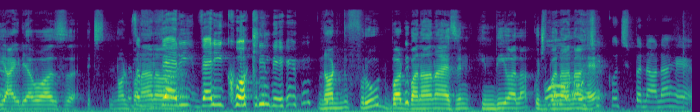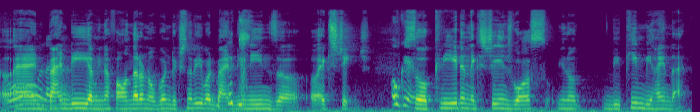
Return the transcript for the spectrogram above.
the idea was uh, it's not It's banana a very, very quirky name. not the fruit but banana as in hindi wala kuch Oh, banana oh, hai kuch banana hai. Uh, Oh, and like that. bandy i mean i found that on urban dictionary but bandy means uh, uh, exchange Okay. so create and exchange was you know the theme behind that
